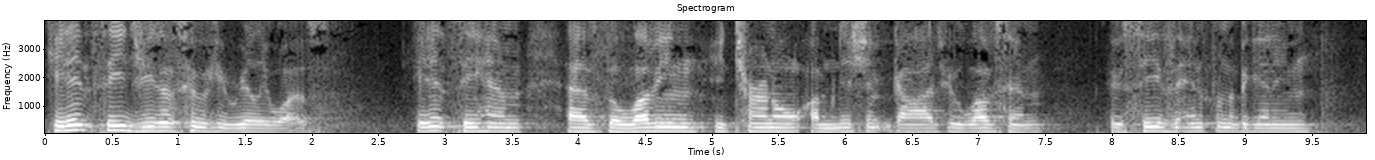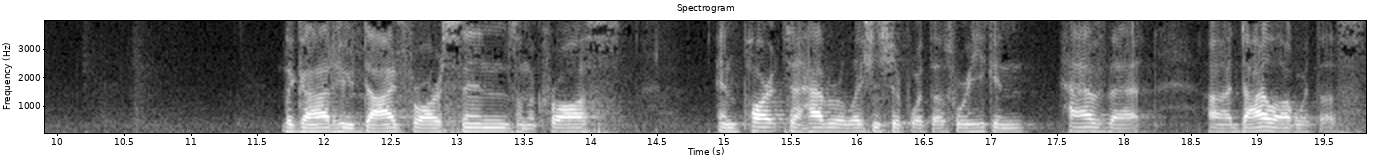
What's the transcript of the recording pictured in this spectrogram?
he didn't see Jesus who he really was. He didn't see him as the loving, eternal, omniscient God who loves him, who sees the end from the beginning, the God who died for our sins on the cross in part to have a relationship with us where he can have that uh, dialogue with us.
